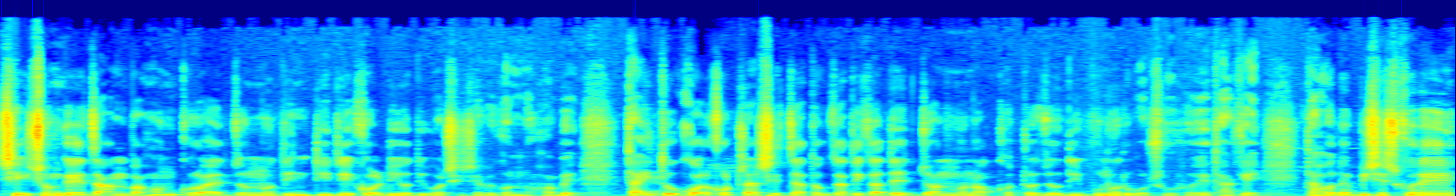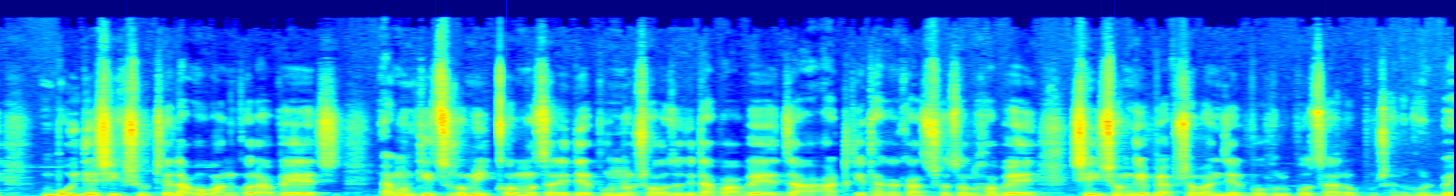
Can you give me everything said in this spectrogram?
সেই সঙ্গে যানবাহন ক্রয়ের জন্য দিনটি রেকর্ডীয় দিবস হিসেবে গণ্য হবে। তাই তো কর্কট রাশির জাতক জাতিকাদের জন্ম নক্ষত্র যদি পুনর্বসু হয়ে থাকে, তাহলে বিশেষ করে বৈদেশিক সূত্রে লাভবান করাবে, এমনকি শ্রমিক কর্মচারীদের পূর্ণ সহযোগিতা পাবে, যা আটকে থাকা কাজ সচল হবে। সেই সঙ্গে ব্যবসা বাণিজ্যের বহুল প্রচার ও প্রসার ঘটবে।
